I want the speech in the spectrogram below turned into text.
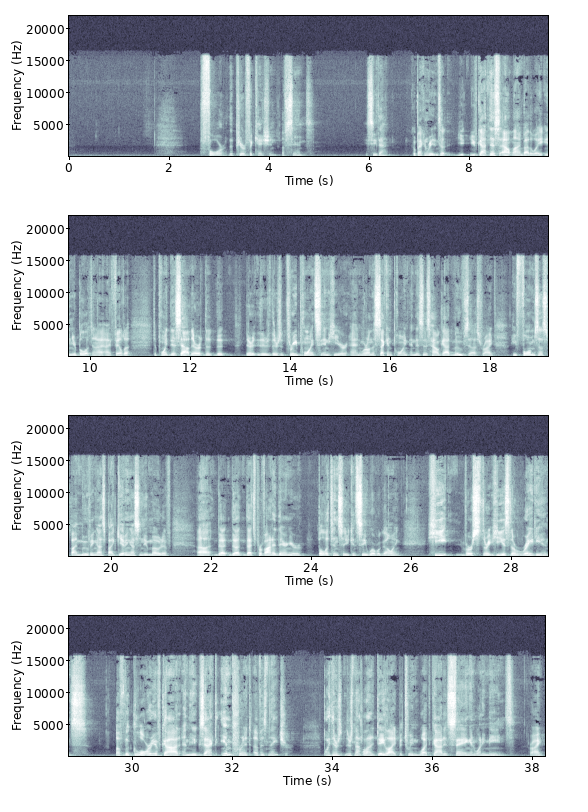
for the purification of sins. You see that? Go back and read it. So you, have got this outline, by the way, in your bulletin. I, I failed to, to point this out. There, the, the, there, there, there's three points in here, and we're on the second point, and this is how God moves us, right? He forms us by moving us, by giving us a new motive. Uh, that, that, that's provided there in your bulletin so you can see where we're going. He, verse 3, He is the radiance of the glory of God and the exact imprint of His nature. Boy, there's, there's not a lot of daylight between what God is saying and what He means, right?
